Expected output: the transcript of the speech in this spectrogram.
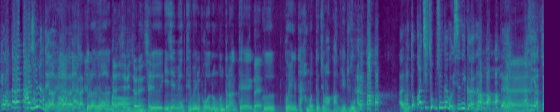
이거 왔다 갔다 하시면 돼요. 왔다 갔다. 그러면 현실이죠, 현실. 그 이재명 TV를 보는 분들한테 네. 그, 그 얘기를 다 한 번 더 정확하게 해주세요. 아니면 똑같이 송출되고 있으니까는 네. 네. 아시겠죠?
